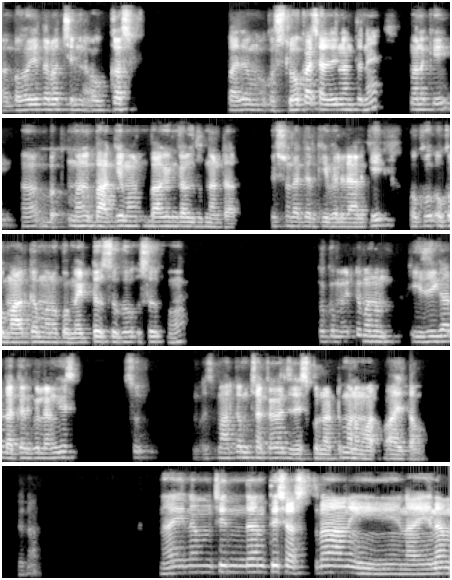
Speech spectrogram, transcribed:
భగవద్గీతలో చిన్న ఒక్క పదం ఒక శ్లోక చదివినంతనే మనకి ఆ, మనకు భాగ్యం భాగ్యం కలుగుతుందంట. కృష్ణ దగ్గరికి వెళ్ళడానికి ఒక ఒక మార్గం మనం ఒక మెట్టు సుఖ ఒక మెట్టు మనం ఈజీగా దగ్గరికి వెళ్ళడానికి మార్గం చక్కగా చేసుకున్నట్టు మనం అవుతాం ఓకేనా? నైనం చిందంతి శస్త్రాణి నైనం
